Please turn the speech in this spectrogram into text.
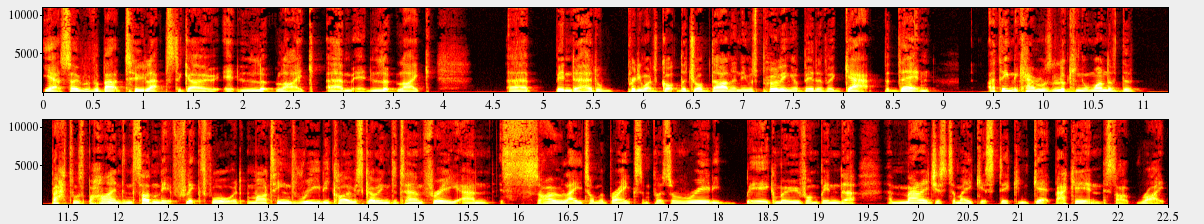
yeah, so with about two laps to go, it looked like um, it looked like uh, Binder had pretty much got the job done, and he was pulling a bit of a gap. But then, I think the camera was looking at one of the battles behind, and suddenly it flicks forward. Martin's really close going to turn three, and is so late on the brakes, and puts a really big move on Binder, and manages to make it stick and get back in. It's like right,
